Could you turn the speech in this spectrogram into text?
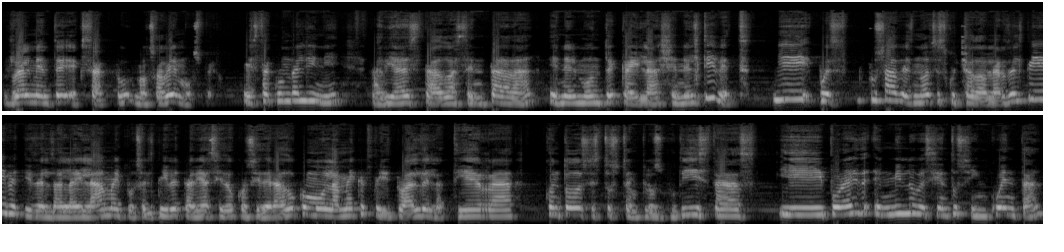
Realmente exacto no sabemos, pero esta kundalini había estado asentada en el monte Kailash en el Tíbet. Y pues tú sabes, ¿no? Has escuchado hablar del Tíbet y del Dalai Lama y pues el Tíbet había sido considerado como la meca espiritual de la tierra, con todos estos templos budistas. Y por ahí en 1950,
